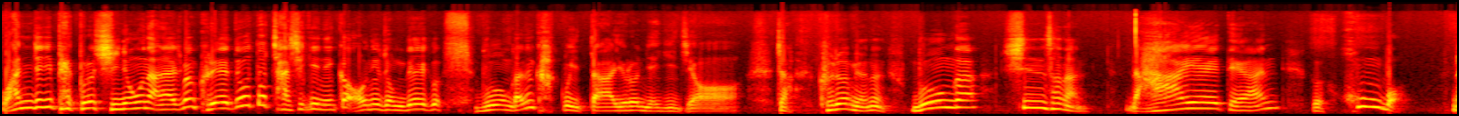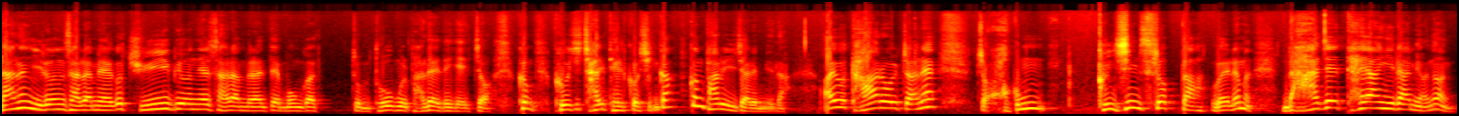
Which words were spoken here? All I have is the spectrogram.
완전히 100% 신용은 안 하지만 그래도 또 자식이니까 어느 정도의 그 무언가는 갖고 있다. 이런 얘기죠. 자, 그러면은 무언가 신선한 나에 대한 그 홍보. 나는 이런 사람이고 주변의 사람들한테 뭔가 좀 도움을 받아야 되겠죠. 그럼 그것이 잘 될 것인가? 그건 바로 이 자리입니다. 아유, 다올 자네 조금 근심스럽다. 왜냐면 낮의 태양이라면은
